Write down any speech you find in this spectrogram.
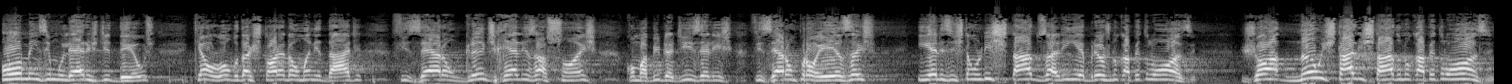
Homens e mulheres de Deus que ao longo da história da humanidade fizeram grandes realizações, como a Bíblia diz, eles fizeram proezas, e eles estão listados ali em Hebreus no capítulo 11. Jó não está listado no capítulo 11.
